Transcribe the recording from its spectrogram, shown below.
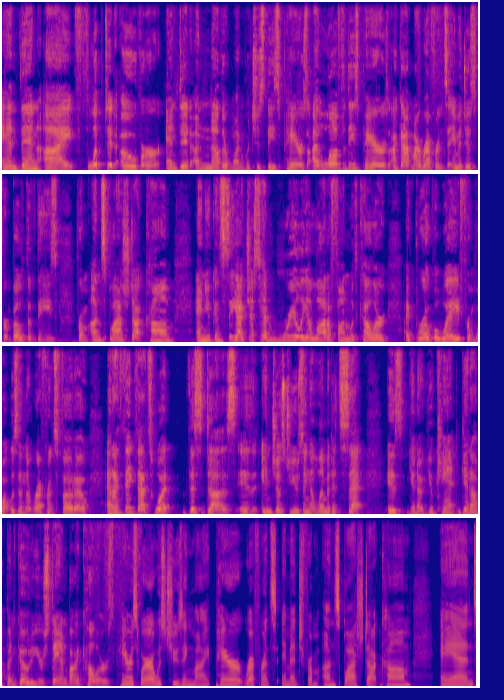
and then I flipped it over and did another one, which is these pears. I loved these pears. I got my reference images for both of these from unsplash.com. And you can see I just had really a lot of fun with color. I broke away from what was in the reference photo. And I think that's what this does is in just using a limited set is, you know, you can't get up and go to your standby colors. Here's where I was choosing my pear reference image from unsplash.com and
